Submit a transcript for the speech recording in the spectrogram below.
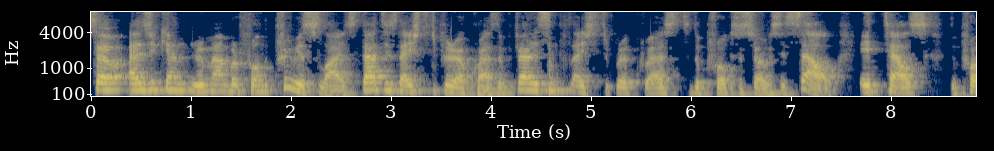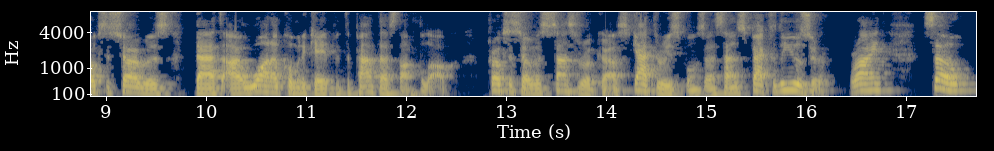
So as you can remember from the previous slides, that is the HTTP request, a very simple HTTP request to the proxy service itself. It tells the proxy service that I want to communicate with the pentest.blog. Proxy service sends the request, get the response, and sends back to the user, right? So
